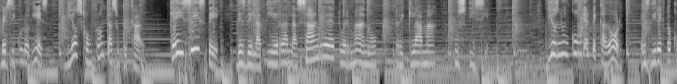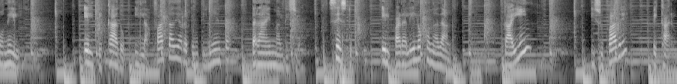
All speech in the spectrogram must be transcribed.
Versículo 10. Dios confronta su pecado. ¿Qué hiciste? Desde la tierra la sangre de tu hermano reclama justicia. Dios no encubre al pecador, es directo con él. El pecado y la falta de arrepentimiento traen maldición. Sexto, el paralelo con Adán. Caín y su padre pecaron,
